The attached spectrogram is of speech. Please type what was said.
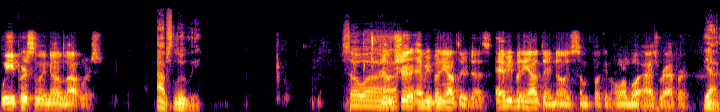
We personally know a lot worse, absolutely. So uh, and I'm sure everybody out there does. Everybody out there knows some fucking horrible ass rapper. yeah,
